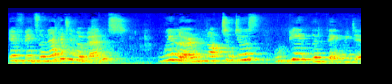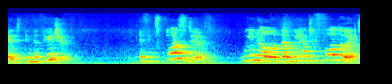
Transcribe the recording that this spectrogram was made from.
If it's a negative event, learn not to do repeat the thing we did in the future. If it's positive, we know that we have to follow it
